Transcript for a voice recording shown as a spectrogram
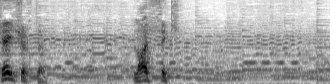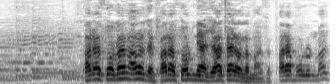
şey çıktı. Lastik. Parası olan alırdı. Parası olmayan zaten alamazdı. Para bulunmazdı.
